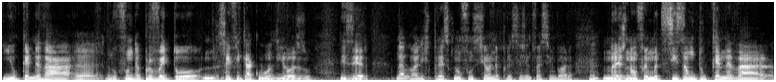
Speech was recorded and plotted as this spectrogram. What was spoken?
e o Canadá ah, no fundo aproveitou sem ficar com o odioso dizer não, olha, isto parece que não funciona, por isso a gente vai-se embora. Mas não foi uma decisão do Canadá.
